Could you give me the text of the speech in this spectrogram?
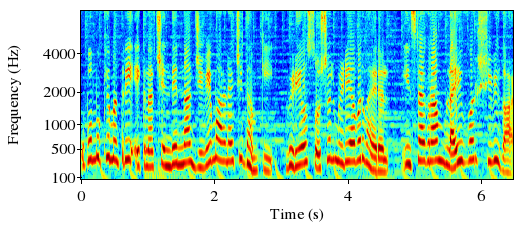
उपमुख्यमंत्री एकनाथ शिंदेंना जीवे मारण्याची धमकी. व्हिडिओ सोशल मीडियावर व्हायरल. इंस्टाग्राम लाईव्हवर शिवीगाळ.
